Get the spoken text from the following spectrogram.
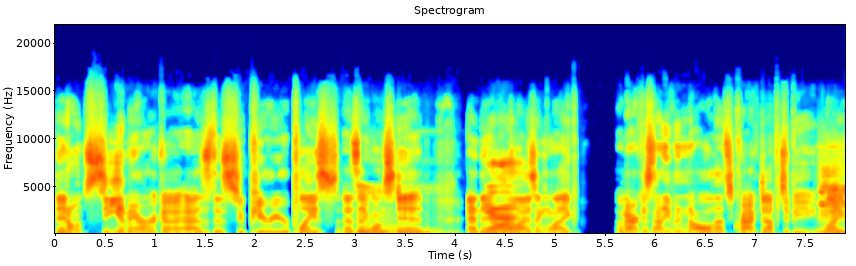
they don't see America as this superior place as they once did. Mm. And they're Yeah. realizing like America's not even all that's cracked up to be. Like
